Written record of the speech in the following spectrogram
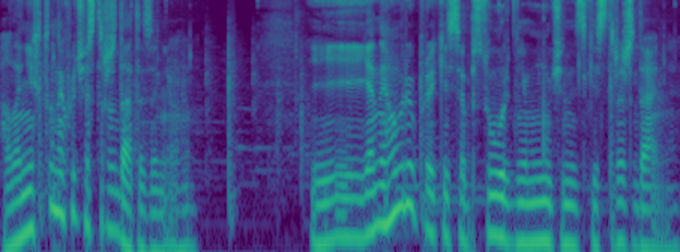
але ніхто не хоче страждати за нього. І я не говорю про якісь абсурдні мученицькі страждання,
